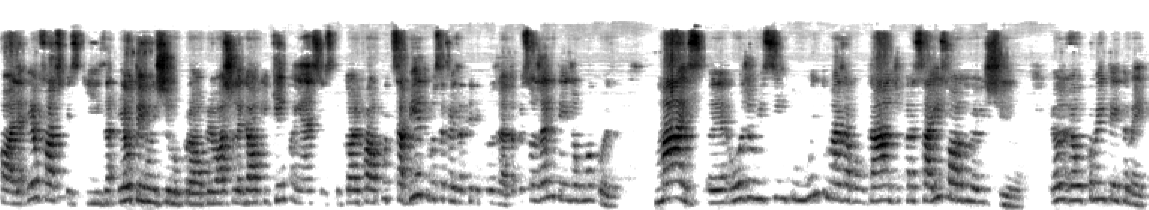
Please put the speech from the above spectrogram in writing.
Olha, eu faço pesquisa, eu tenho um estilo próprio, eu acho legal que quem conhece o escritório fala, putz, sabia que você fez aquele projeto, a pessoa já entende alguma coisa. Mas é, hoje eu me sinto muito mais à vontade para sair fora do meu estilo. Eu, eu comentei também.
